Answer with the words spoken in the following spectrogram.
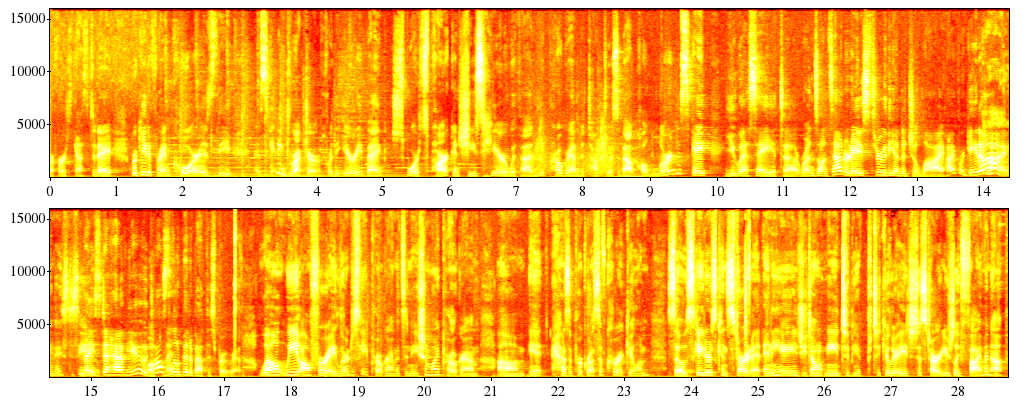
Our first guest today, Brigitte Francoeur, is the skating director for the Erie Bank Sports Park, and she's here with a new program to talk to us about called Learn to Skate USA. It uh, runs on Saturdays through the end of July. Hi, Brigitte. Hi, nice to see nice you. Nice to have you. Welcome Tell us in. a little bit about this program. Well, we offer a Learn to Skate program. It's a nationwide program. Um, it has a progressive curriculum, so skaters can start at any age. You don't need to be a particular age to start, usually five and up.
